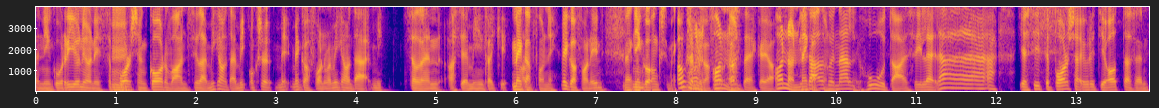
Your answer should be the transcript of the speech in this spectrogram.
äh, niin kuin reunionissa Mm. Portian korvaan sillä, mikä on tämä, onko se me- megafon vai mikä on tämä, sellainen asia, mihin kaikki... Megafoni. Megafonin. Me- Niinku- onko se megafoni? Onko se On, megafoni? on, On, on. se ehkä joo. On, on Ja Se megafoni. alkoi näin huutaa sille, "Lää!" ja sitten Porsche yritti ottaa sen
